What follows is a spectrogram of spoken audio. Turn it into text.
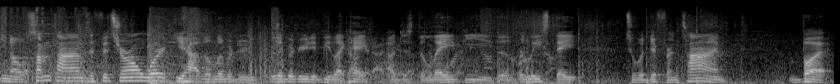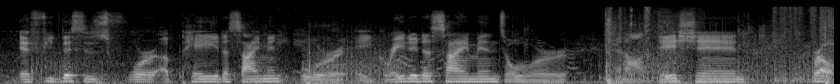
you know sometimes if it's your own work you have the liberty liberty to be like hey i'll just delay the the release date to a different time. But if you, this is for a paid assignment or a graded assignment or an audition bro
